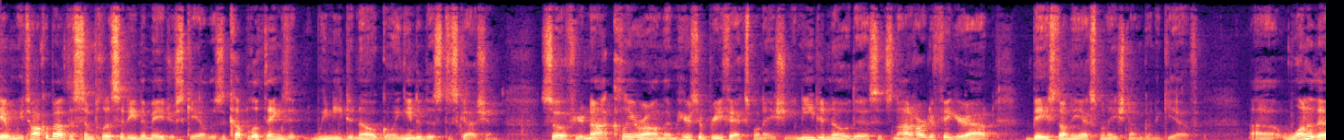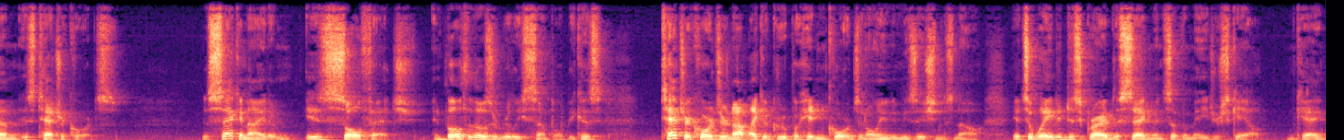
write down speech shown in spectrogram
Okay, when we talk about the simplicity of the major scale, there's a couple of things that we need to know going into this discussion. So if you're not clear on them, here's a brief explanation. You need to know this. It's not hard to figure out based on the explanation I'm going to give. Uh, one of them is tetrachords. The second item is solfege. And both of those are really simple because tetrachords are not like a group of hidden chords and only the musicians know. It's a way to describe the segments of a major scale. Okay?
